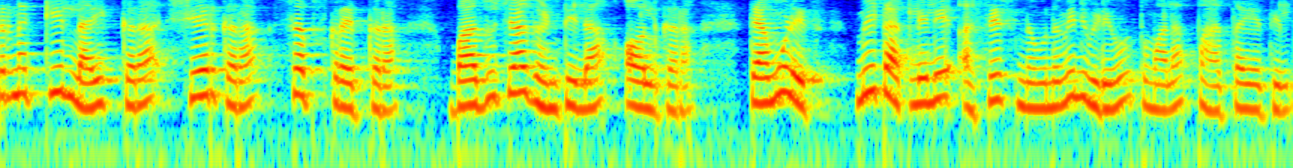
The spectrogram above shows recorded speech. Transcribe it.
तर नक्की लाईक करा शेअर करा सबस्क्राईब करा बाजूच्या घंटीला ऑल करा. त्यामुळेच मी टाकलेले असेच नवनवीन व्हिडिओ तुम्हाला पाहता येतील.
